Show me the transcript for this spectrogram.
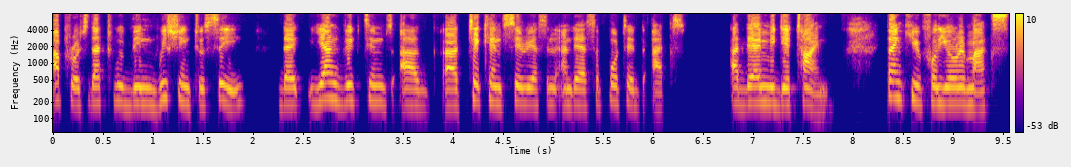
approach that we've been wishing to see, that young victims are, are taken seriously and they are supported at, at their immediate time. Thank you for your remarks.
